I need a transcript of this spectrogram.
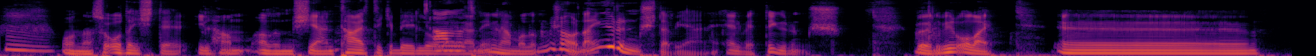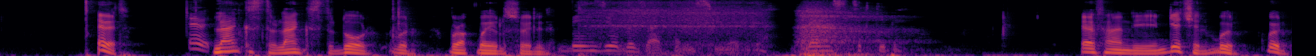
Hmm. ondan sonra o da işte ilham alınmış. Yani tarihteki belli Anladım. olaylardan ilham alınmış. Oradan yürünmüş tabii yani. Elbette yürünmüş. Böyle bir olay. Eee, evet. Evet. Lancaster Lancaster. Doğru. Buyurun. Burak Bayırlı söyledi. Benziyor da zaten isimleri de. Lannister gibi. Efendim geçelim buyurun buyurun.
